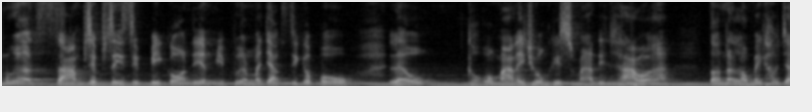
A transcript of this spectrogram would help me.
เมื่อ 30-40 ปีก่อนเดียนมีเพื่อนมาจากสิงคโปร์แล้วเขาก็มาในช่วงคริสต์มาสดิฉันถามว่า ตอนนั้นเราไม่เข้าใจ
